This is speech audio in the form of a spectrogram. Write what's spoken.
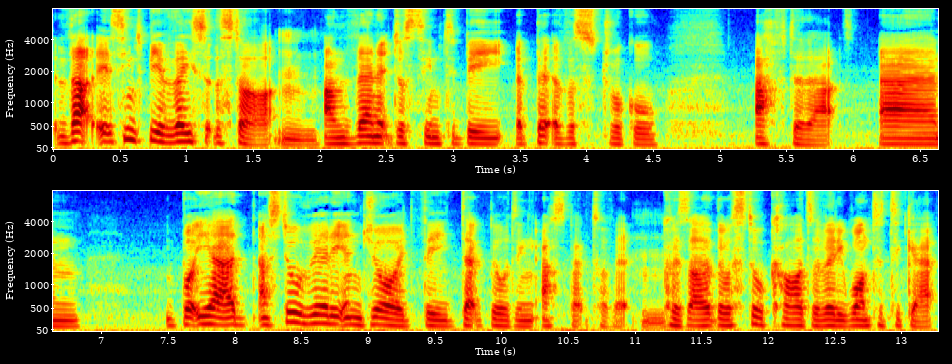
that it seemed to be a race at the start, Mm. and then it just seemed to be a bit of a struggle after that. Um, but yeah, I, I still really enjoyed the deck building aspect of it Mm. because there were still cards I really wanted to get,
